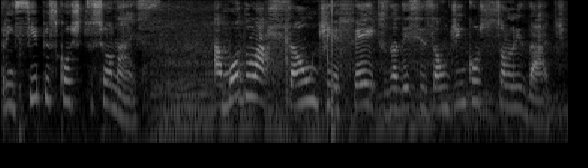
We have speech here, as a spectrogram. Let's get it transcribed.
Princípios constitucionais a modulação de efeitos na decisão de inconstitucionalidade,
